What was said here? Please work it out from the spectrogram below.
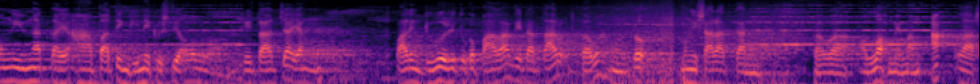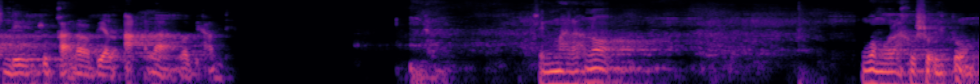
mengingat kayak apa tingginya Gusti Allah. Kita aja yang paling dhuwur itu kepala kita taruh di bawah untuk mengisyaratkan bahwa Allah memang a'la sendiri. Subhana rabbiyal a'la wa bihamdi. Sing marakno wong ora khusuk itu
